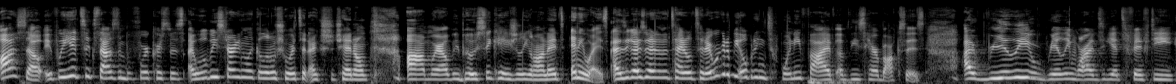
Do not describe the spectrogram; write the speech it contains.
Also, if we hit 6,000 before Christmas, I will be starting like a little shorts and extra channel um, where I'll be posting occasionally on it. Anyways, as you guys read in the title, today we're going to be opening 25 of these hare boxes. I really, really wanted to get to 50,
